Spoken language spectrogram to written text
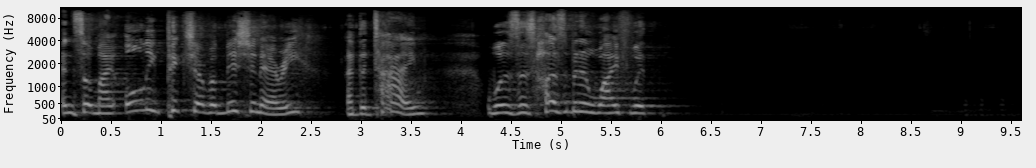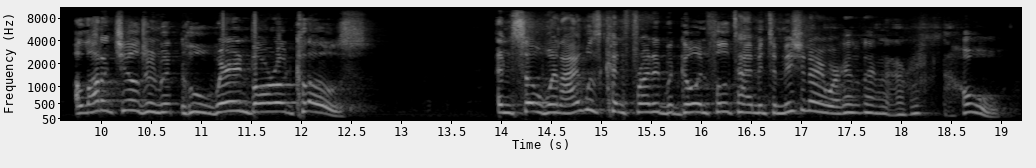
And so my only picture of a missionary at the time was this husband and wife with a lot of children who were wearing borrowed clothes. And so when I was confronted with going full time into missionary work, I was like, no.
